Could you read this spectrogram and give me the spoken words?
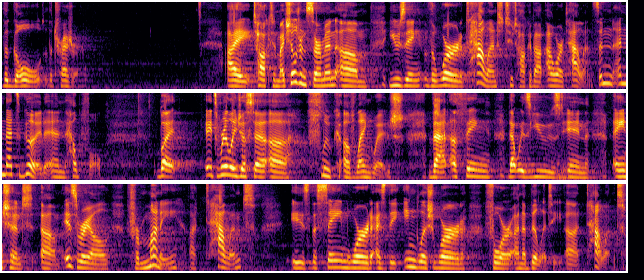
the gold, the treasure. I talked in my children's sermon um, using the word talent to talk about our talents, and, and that's good and helpful. But it's really just a, a, fluke of language that a thing that was used in ancient um, Israel for money, a talent, is the same word as the English word for an ability, a talent.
